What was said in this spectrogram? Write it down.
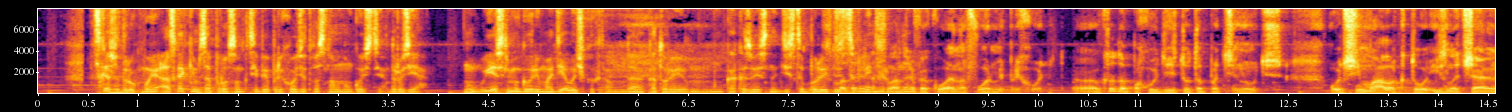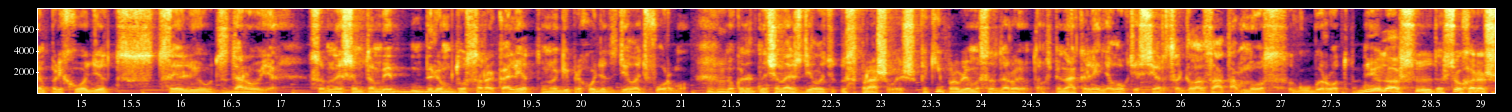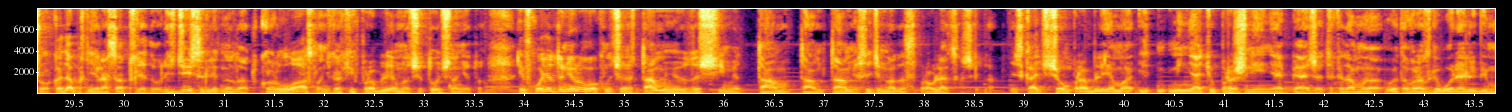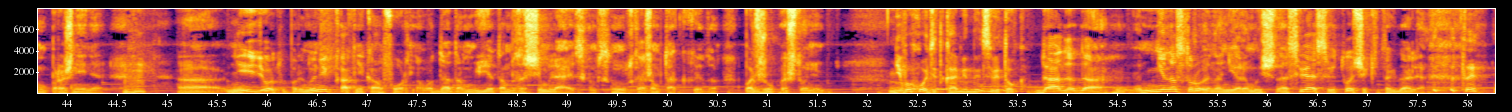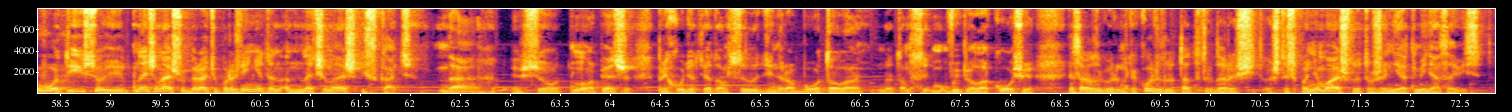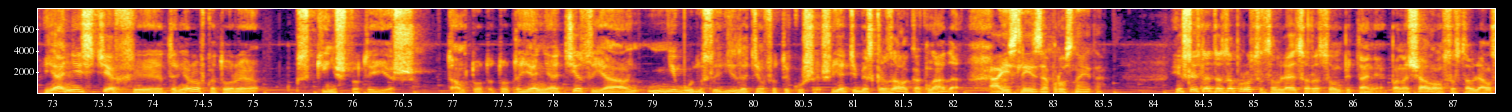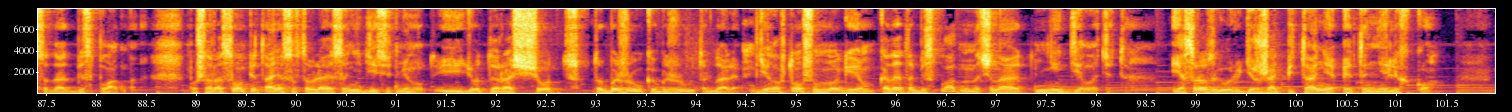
Скажи, друг мой, а с каким запросом к тебе приходят в основном гости, друзья? Ну, если мы говорим о девочках, там, да, которые, как известно, дисциплини... Ну, смотря, смотря в какой она форме приходит. Э, кто-то похудеть, кто-то подтянуть. Очень мало кто изначально приходит с целью здоровья. Особенно если мы там берем до 40 лет, многие приходят сделать форму. Угу. Но когда ты начинаешь делать, спрашиваешь, какие проблемы со здоровьем? Там спина, колени, локти, сердце, глаза, там нос, губы, рот. Не, да, все это все хорошо. Когда последний раз обследовались? 10 лет назад. Классно, никаких проблем, значит, точно нету. И в ходе тренировок начинаешь, там у нее защимет, там, там, там. И с этим надо справляться всегда. Искать, в чем проблема. И менять упражнения, опять же. Это когда мы в разговоре о любимом упражнении. Угу а, не идет, ну никак не комфортно. Вот да, там ей там защемляется, ну, скажем так, это под жопой что-нибудь. Не выходит каменный цветок. Да, да, да. Не настроена нейромышечная связь, цветочек и так далее. Вот, и все. И начинаешь убирать упражнения, ты начинаешь искать. Да, и все. Ну, опять же, приходят, я там целый день работала, я там выпила кофе. Я сразу говорю, на какой результат ты тогда рассчитываешь? Ты же понимаешь, что это уже не от меня зависит. Я не из тех э, тренеров, которые скинь, что ты ешь там то-то, то-то. Я не отец, я не буду следить за тем, что ты кушаешь. Я тебе сказал, как надо. А если есть запрос на это? Если на этот запрос составляется рацион питания. Поначалу он составлялся да, бесплатно. Потому что рацион питания составляется не 10 минут. И идет расчет ТБЖУ, КБЖУ и так далее. Дело в том, что многие, когда это бесплатно, начинают не делать это. Я сразу говорю, держать питание – это нелегко.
